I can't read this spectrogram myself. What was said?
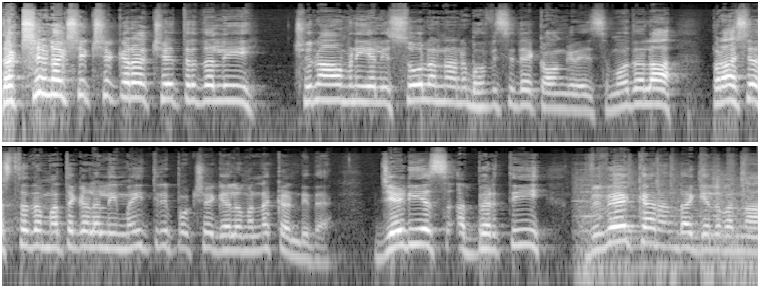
ದಕ್ಷಿಣ ಶಿಕ್ಷಕರ ಕ್ಷೇತ್ರದಲ್ಲಿ ಚುನಾವಣೆಯಲ್ಲಿ ಸೋಲನ್ನು ಅನುಭವಿಸಿದೆ ಕಾಂಗ್ರೆಸ್. ಮೊದಲ ಪ್ರಾಶಸ್ತ್ಯದ ಮತಗಳಲ್ಲಿ ಮೈತ್ರಿ ಪಕ್ಷ ಗೆಲುವನ್ನು ಕಂಡಿದೆ. ಜೆಡಿಎಸ್ ಅಭ್ಯರ್ಥಿ ವಿವೇಕಾನಂದ ಗೆಲುವನ್ನು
